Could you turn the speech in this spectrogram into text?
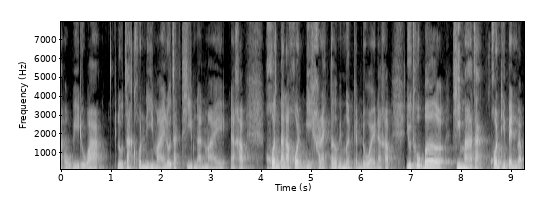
ROV ดูว่า รู้จักคนนี้ไหมรู้จักทีมนั้นไหมนะครับ คนแต่ละคนมีคาแรคเตอร์ไม่เหมือนกันด้วยนะครับยูทูบเบอร์ที่มาจากคนที่เป็นแบบ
